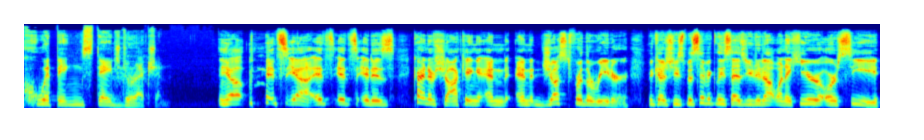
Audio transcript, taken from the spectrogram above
quipping stage direction. Yep. It's yeah, it's it's it is kind of shocking and and just for the reader because she specifically says you do not want to hear or see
